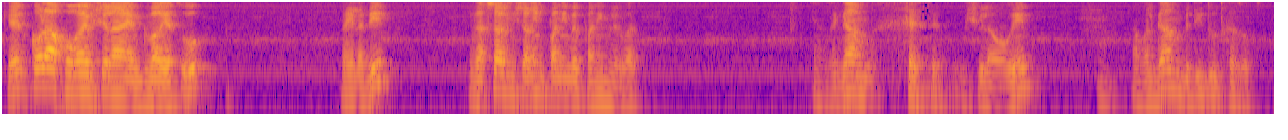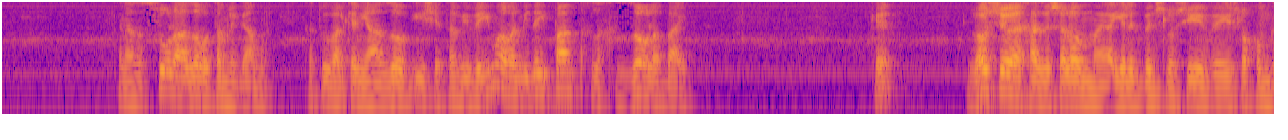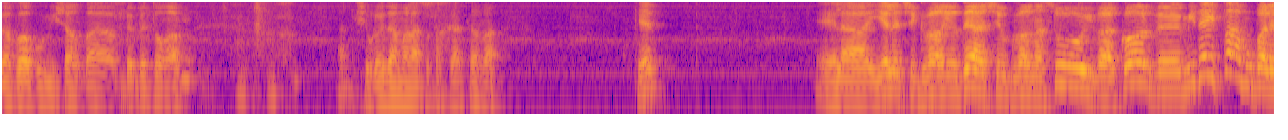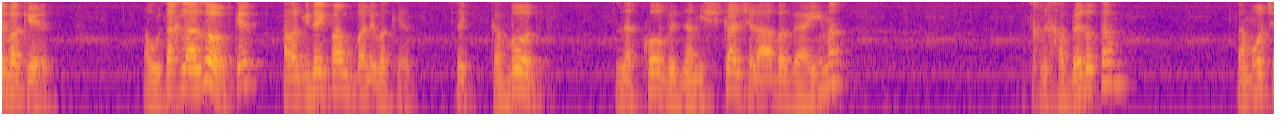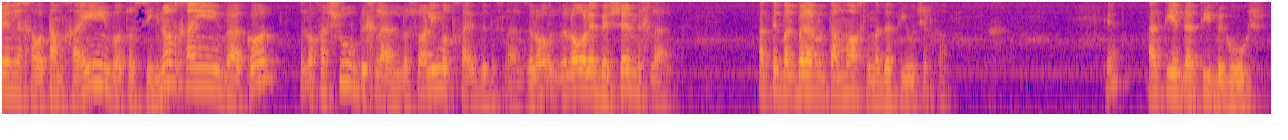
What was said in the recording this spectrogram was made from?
כן, כל האחוריים שלהם כבר יצאו, והילדים, ועכשיו הם נשארים פנים בפנים לבד. כן, זה גם חסד בשביל ההורים, אבל גם בדידות כזאת. כן, אז אסור לעזוב אותם לגמרי. כתוב על כן יעזוב איש את אביו ואימו, אבל מדי פעם צריך לחזור לבית. כן? לא שחז ושלום הילד בן 30 ויש לו חום גבוה והוא נשאר בבית הוריו, שהוא לא יודע מה לעשות אחרי הצבא, כן? אלא ילד שכבר יודע שהוא כבר נשוי והכל, ומדי פעם הוא בא לבקר. הוא צריך לעזוב, כן? אבל מדי פעם הוא בא לבקר. זה כבוד, זה הכובד, זה המשקל של האבא והאימא. צריך לכבד אותם, למרות שאין לך אותם חיים ואותו סגנון חיים והכל, זה לא חשוב בכלל, לא שואלים אותך את זה בכלל, זה לא, זה לא עולה בשם בכלל. אל תבלבל לנו את המוח עם הדתיות שלך. כן? אל תהיה דתי בגרוש.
